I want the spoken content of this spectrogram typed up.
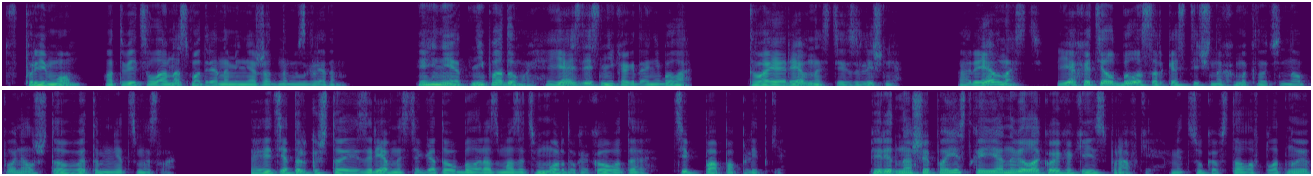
«В прямом?» — ответила она, смотря на меня жадным взглядом. «И нет, не подумай, я здесь никогда не была. Твоя ревность излишня. Ревность? Я хотел было саркастично хмыкнуть, но понял, что в этом нет смысла. Ведь я только что из ревности готов был размазать морду какого-то типа по плитке. Перед нашей поездкой я навела кое-какие справки. Мицука встала вплотную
